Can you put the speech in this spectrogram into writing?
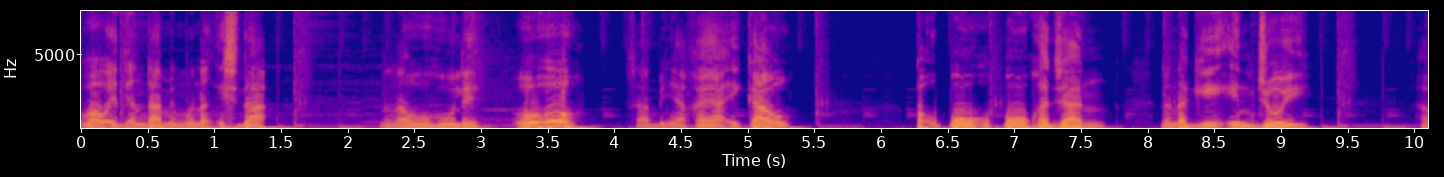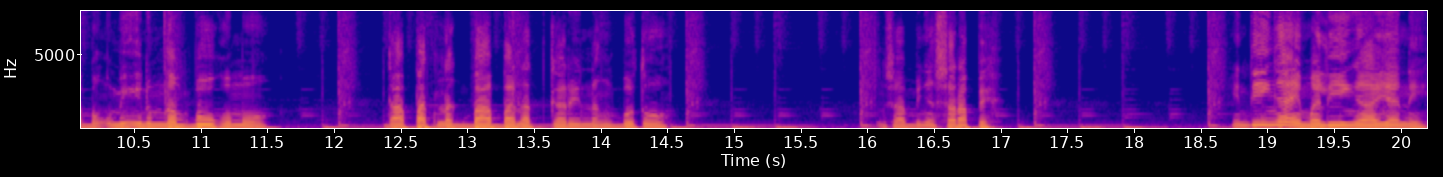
Wow, edi ang dami mo ng isda na nahuhuli. Oo, sabi niya, kaya ikaw, paupo-upo ka dyan na nag enjoy habang umiinom ng buko mo, dapat nagbabanat ka rin ng buto. Sabi niya, sarap eh. Hindi nga eh, mali nga yan eh.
